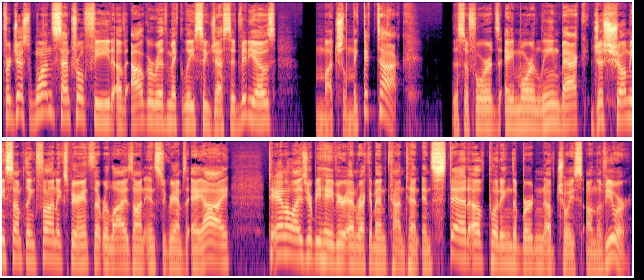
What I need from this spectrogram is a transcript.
for just one central feed of algorithmically suggested videos, much like TikTok. This affords a more lean back, just show me something fun experience that relies on Instagram's AI to analyze your behavior and recommend content instead of putting the burden of choice on the viewer.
